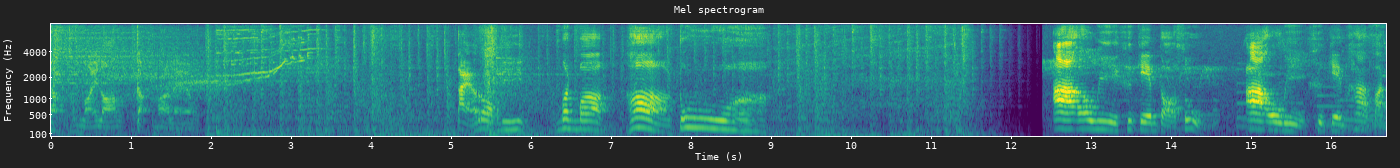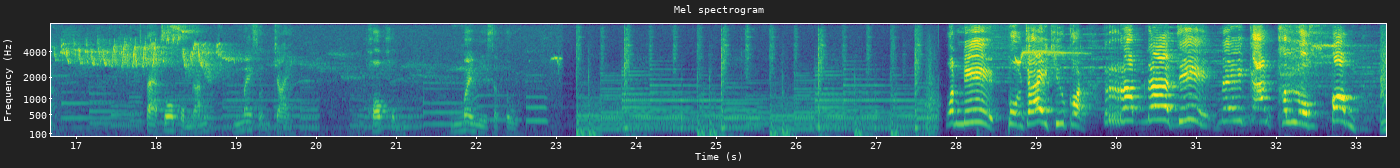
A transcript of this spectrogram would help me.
นักทำลายล้างกลับมาแล้ว แต่รอบนี้มันมาห้าตัว ROV คือเกมต่อสู้ ROV คือเกมฆ่าฟัน แต่ตัวผมนั้นไม่สนใจ เพราะผมไม่มีศัตรูวันนี้ผมจะให้คิวก่อน รับหน้าที่ในการถล่มป้อม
